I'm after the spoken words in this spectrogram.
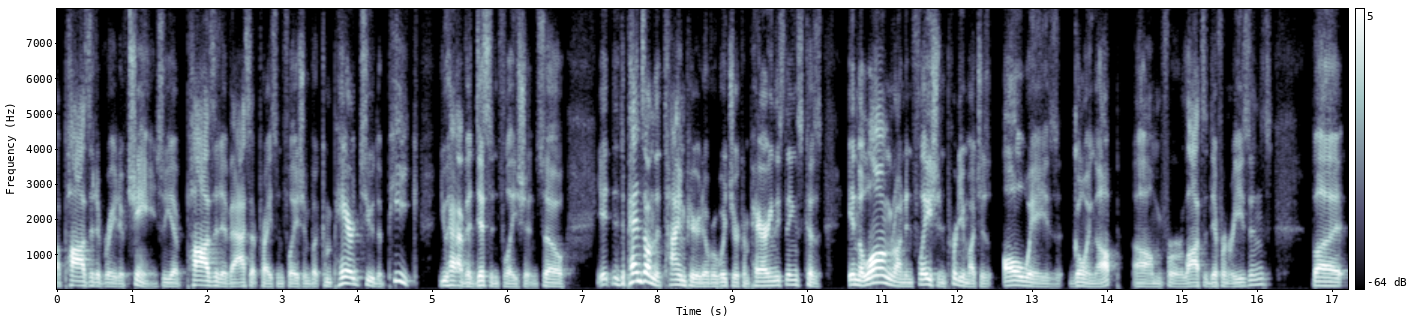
a positive rate of change. So you have positive asset price inflation but compared to the peak you have a disinflation. So it, it depends on the time period over which you're comparing these things because in the long run inflation pretty much is always going up um, for lots of different reasons. But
